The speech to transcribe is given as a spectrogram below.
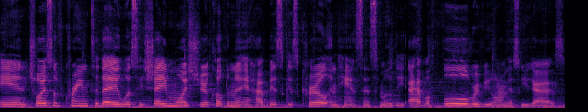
And choice of cream today was the Shea Moisture Coconut and Hibiscus Curl Enhancing Smoothie. I have a full review on this, you guys.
